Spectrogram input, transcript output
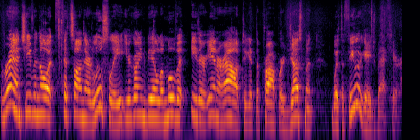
wrench, even though it fits on there loosely, you're going to be able to move it either in or out to get the proper adjustment with the feeler gauge back here.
